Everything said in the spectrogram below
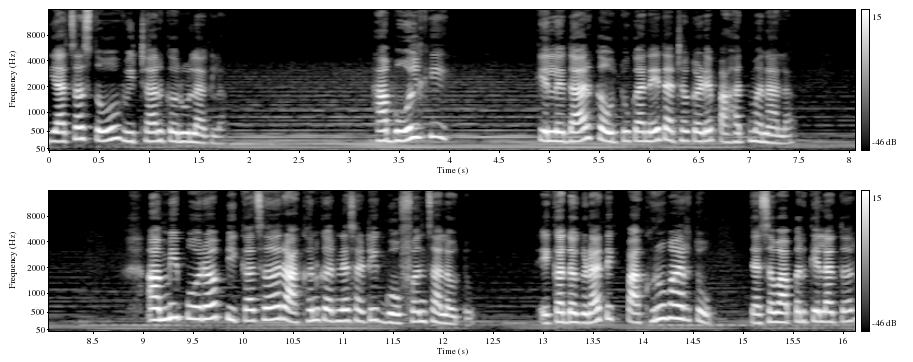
याचाच तो विचार करू लागला. हा बोल की. किल्लेदार कौतुकाने त्याच्याकडे पाहत म्हणाला. आम्ही पोरं पिकाचं राखण करण्यासाठी गोफन चालवतो. एका दगडात एक पाखरू मारतो. त्याचा वापर केला तर?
